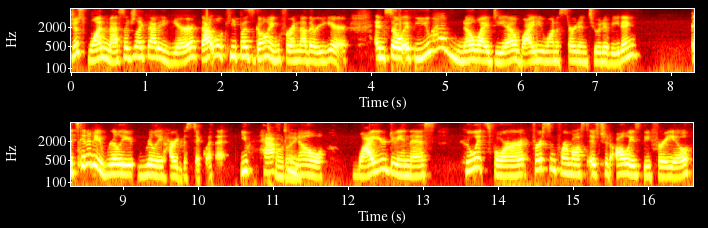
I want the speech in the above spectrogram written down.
Just one message like that a year, that will keep us going for another year. And so if you have no idea why you want to start intuitive eating, it's going to be really, really hard to stick with it. You have totally. to know why you're doing this, who it's for. First and foremost, it should always be for you.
